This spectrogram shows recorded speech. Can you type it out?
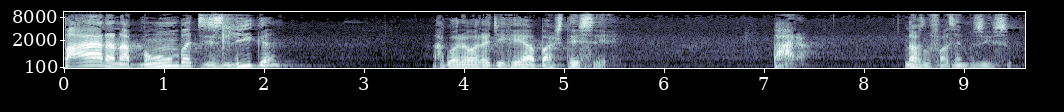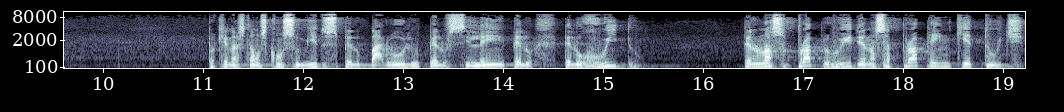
para na bomba, desliga. Agora é hora de reabastecer. Para. Nós não fazemos isso. Porque nós estamos consumidos pelo barulho, pelo silêncio, pelo, pelo ruído pelo nosso próprio ruído e a nossa própria inquietude.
